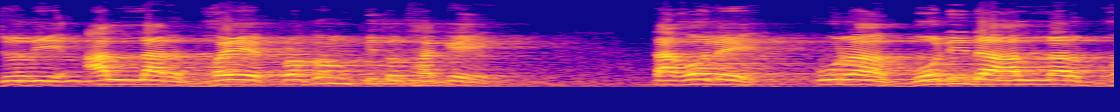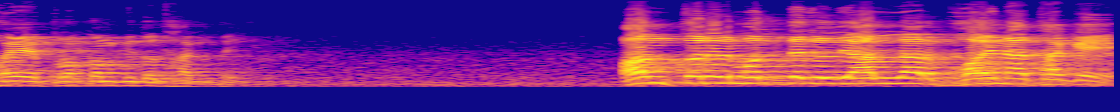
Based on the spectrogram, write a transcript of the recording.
যদি আল্লাহর ভয়ে প্রকম্পিত থাকে, তাহলে পুরা বডিটা আল্লাহর ভয়ে প্রকম্পিত থাকবে। অন্তরের মধ্যে যদি আল্লাহর ভয় না থাকে,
